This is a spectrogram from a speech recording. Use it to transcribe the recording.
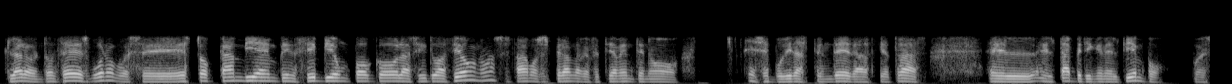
Claro, entonces, bueno, pues eh, esto cambia en principio un poco la situación, ¿no? Estábamos esperando que efectivamente no eh, se pudiera extender hacia atrás el, el tapering en el tiempo, pues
